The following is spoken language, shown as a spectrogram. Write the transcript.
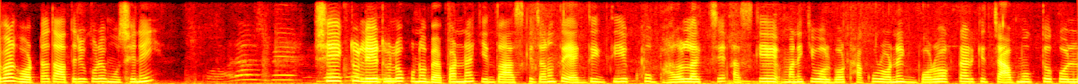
এবার ঘরটা তাড়াতাড়ি করে মুছে নেই। সে একটু লেট হলো, কোনো ব্যাপার না, কিন্তু আজকে জানো তো একদিক দিয়ে খুব ভালো লাগছে। আজকে মানে কি বলব, ঠাকুর অনেক বড় একটা আর কি চাপ মুক্ত করল।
